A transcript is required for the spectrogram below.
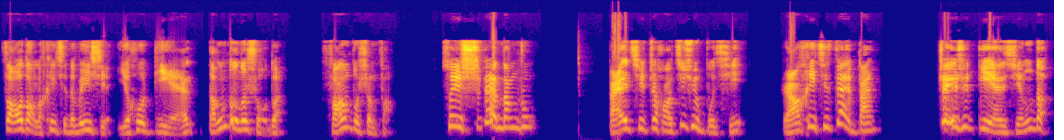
遭到了黑棋的威胁，以后点等等的手段防不胜防，所以实战当中，白棋只好继续补棋，然后黑棋再搬，这也是典型的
